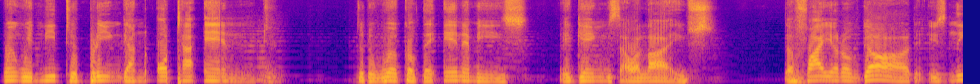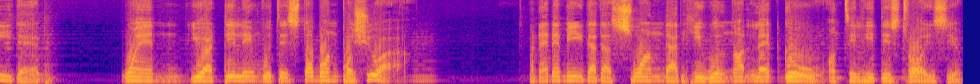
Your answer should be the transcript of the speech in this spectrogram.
when we need to bring an utter end to the work of the enemies against our lives. The fire of God is needed when you are dealing with a stubborn pursuer, an enemy that has sworn that he will not let go until he destroys you,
